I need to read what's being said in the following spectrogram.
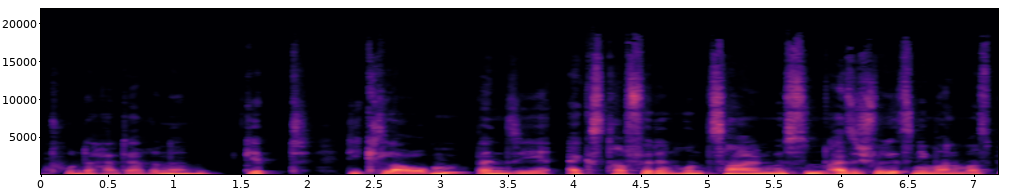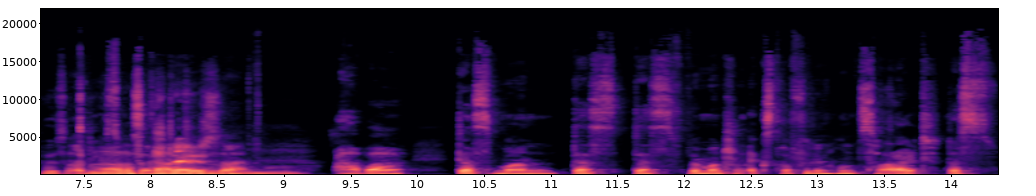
und Hundehalterinnen gibt, die glauben, wenn sie extra für den Hund zahlen müssen, also ich will jetzt niemandem was Bösartiges ja, unterstellen, ne? Aber dass man, dass, dass, wenn man schon extra für den Hund zahlt, dass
